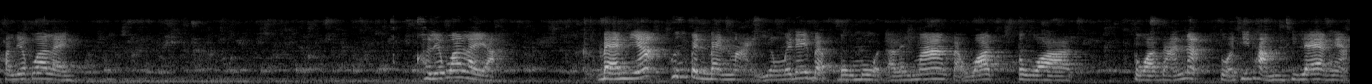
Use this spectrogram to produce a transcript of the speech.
เขาเรียกว่าอะไรเขาเรียกว่าอะไรอะแบรนด์เนี้ยเพิ่งเป็นแบรนด์ใหม่ยังไม่ได้แบบโปรโมทอะไรมาก แต่ว่าตัวตัวนั้นอะตัวที่ทำทีแรกเนี่ย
